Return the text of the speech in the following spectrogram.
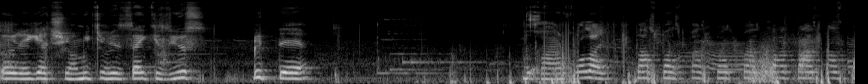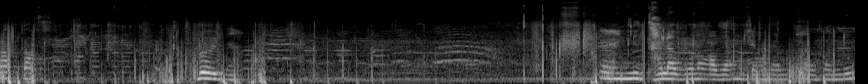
Böyle geçiyorum. 2800 bitti. Kadar kolay. Bas bas bas bas bas bas bas bas bas bas. Böyle. Şimdi telefonu kapatmayacağım ben telefonu.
